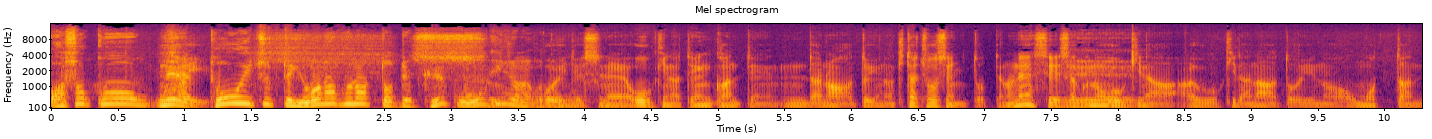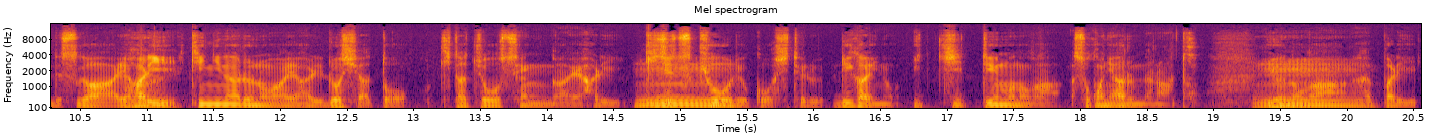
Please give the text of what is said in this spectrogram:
あそこね、はい、統一って言わなくなったって結構大きいんじゃないかと思いですね大きな転換点だなというのは北朝鮮にとってのね政策の大きな動きだなというのは思ったんですがやはり気になるのはやはりロシアと北朝鮮がやはり技術協力をしている利害の一致っていうものがそこにあるんだなというのがやっぱり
